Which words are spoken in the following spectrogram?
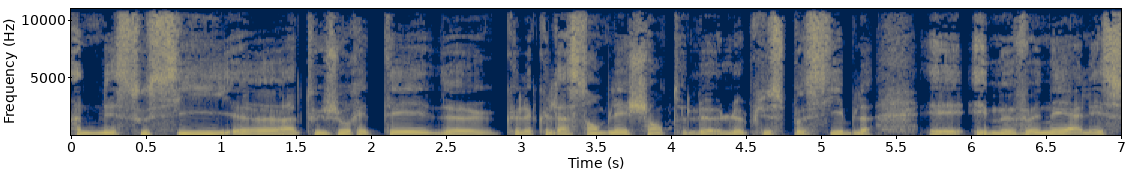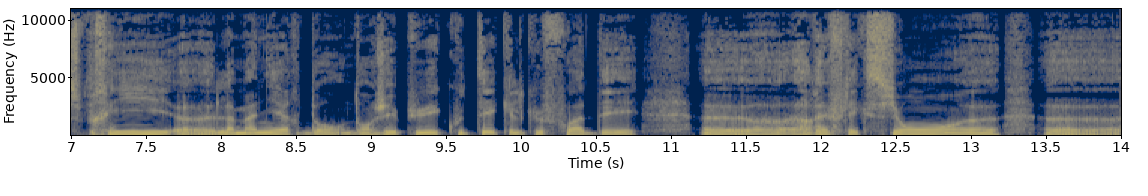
un de mes soucis euh, a toujours été de, que, que l'Assemblée chante le, le, plus possible et, et me venait à l'esprit euh, la manière dont, dont j'ai pu écouter quelquefois des euh, réflexions. Euh,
